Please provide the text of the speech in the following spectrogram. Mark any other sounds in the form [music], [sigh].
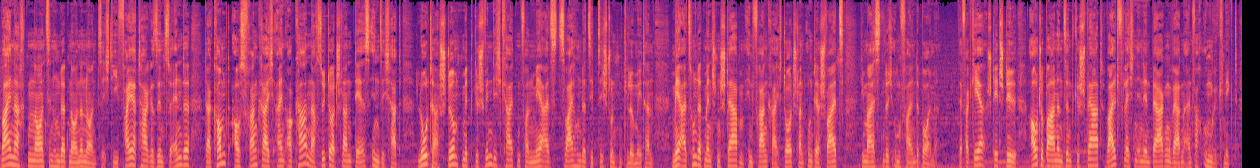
Weihnachten 1999. Die Feiertage sind zu Ende. Da kommt aus Frankreich ein Orkan nach Süddeutschland, der es in sich hat. Lothar stürmt mit Geschwindigkeiten von mehr als 270 Stundenkilometern. Mehr als 100 Menschen sterben in Frankreich, Deutschland und der Schweiz, die meisten durch umfallende Bäume. Der Verkehr steht still, Autobahnen sind gesperrt, Waldflächen in den Bergen werden einfach umgeknickt.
